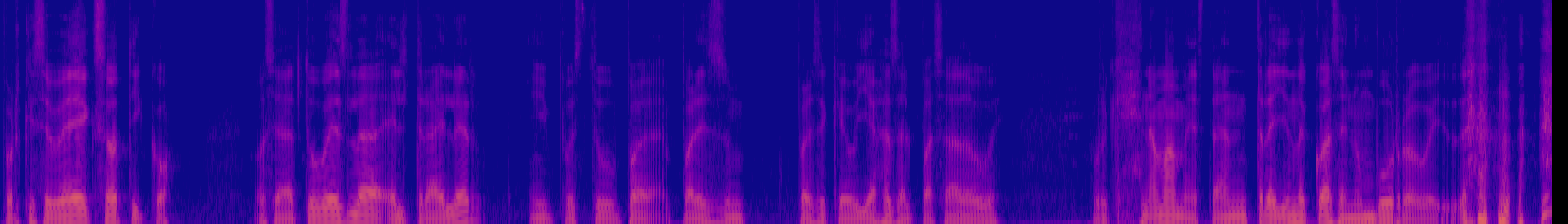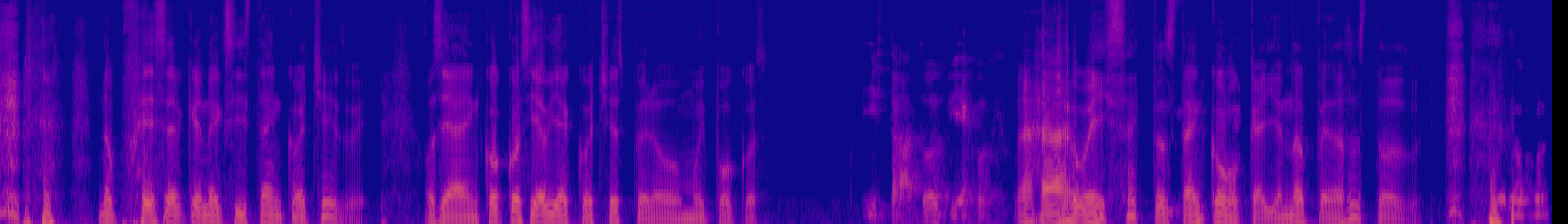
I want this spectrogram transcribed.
porque se ve exótico. O sea, tú ves la, el tráiler y pues tú pa- pareces un, parece que viajas al pasado, güey. Porque no mames, están trayendo cosas en un burro, güey. no puede ser que no existan coches, güey. O sea, en Coco sí había coches, pero muy pocos. Y estaban todos viejos. Ajá, güey, exacto. Están como cayendo a pedazos todos, güey. Pero por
